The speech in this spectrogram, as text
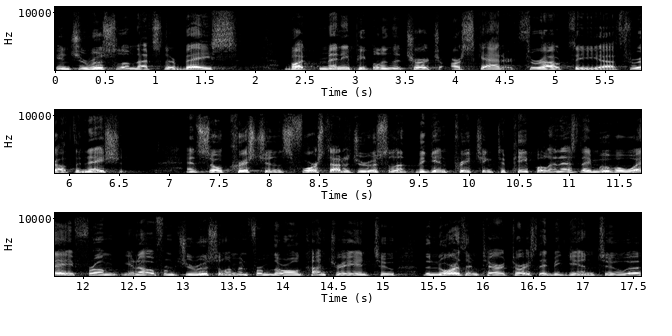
in Jerusalem, that's their base, but many people in the church are scattered throughout the, uh, throughout the nation. And so Christians forced out of Jerusalem begin preaching to people, and as they move away from, you know, from Jerusalem and from their own country into the northern territories, they begin to uh,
